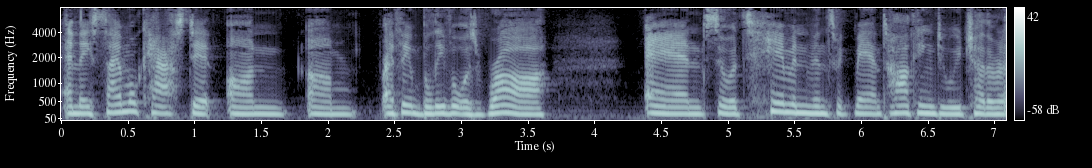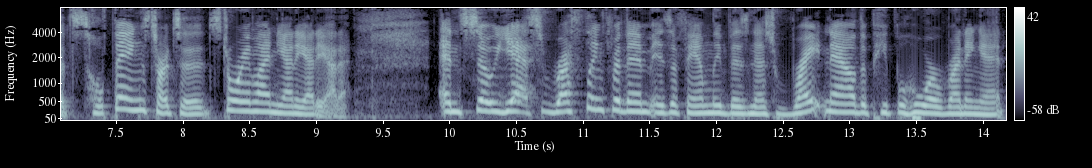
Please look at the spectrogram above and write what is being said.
and they simulcast it on um I think believe it was Raw. And so it's him and Vince McMahon talking to each other. And it's this whole thing starts a storyline, yada, yada, yada. And so, yes, wrestling for them is a family business. Right now, the people who are running it,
